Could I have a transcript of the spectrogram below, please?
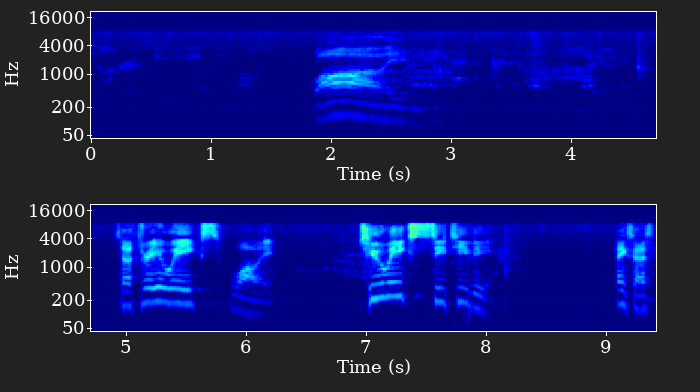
in honor of CTV, we'll do WALL-E. So three weeks, WALL-E. Two weeks, CTV. Thanks, guys.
